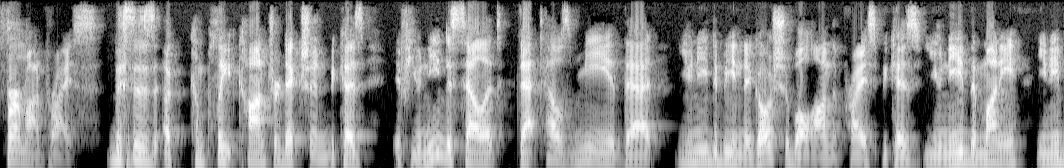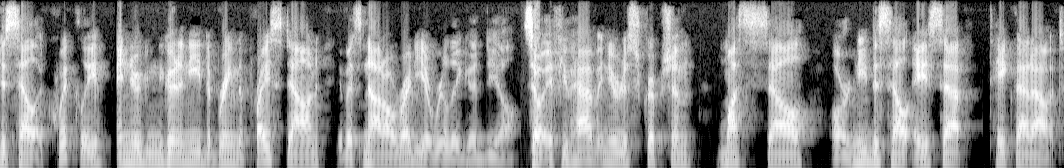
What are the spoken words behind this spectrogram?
firm on price. This is a complete contradiction because if you need to sell it, that tells me that you need to be negotiable on the price because you need the money, you need to sell it quickly, and you're going to need to bring the price down if it's not already a really good deal. So if you have in your description must sell or need to sell ASAP, take that out.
